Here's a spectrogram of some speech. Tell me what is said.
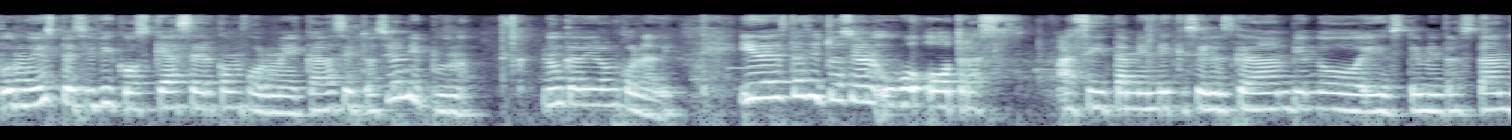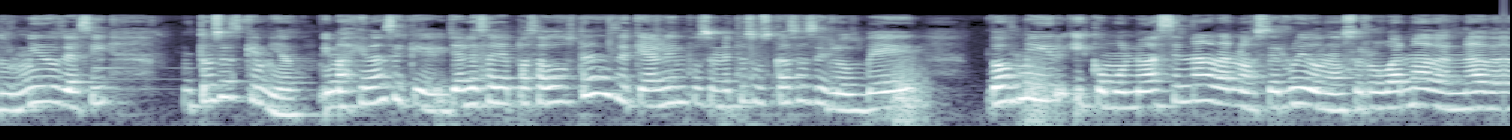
pues muy específicos qué hacer conforme cada situación y pues no, nunca dieron con nadie. Y de esta situación hubo otras, así también de que se les quedaban viendo este, mientras estaban dormidos y así. Entonces, qué miedo. Imagínense que ya les haya pasado a ustedes de que alguien pues se mete a sus casas y los ve dormir y como no hace nada, no hace ruido, no se roba nada, nada,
